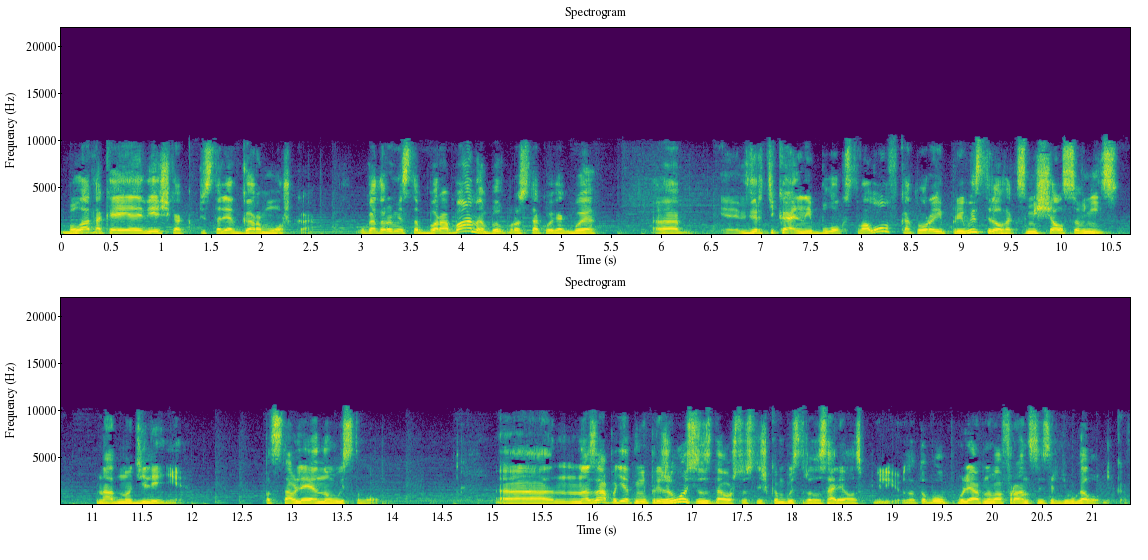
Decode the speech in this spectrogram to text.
была такая вещь, как пистолет-гармошка, у которого вместо барабана был просто такой как бы э, вертикальный блок стволов, который при выстреле так смещался вниз на одно деление, подставляя новый ствол. Э, на Западе это не прижилось из-за того, что слишком быстро засорялось пылью, зато было популярно во Франции среди уголовников.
